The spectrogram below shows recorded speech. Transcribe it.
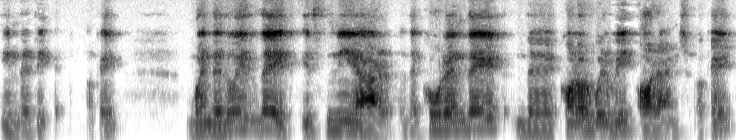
in the ticket, okay? when the due date is near the current date, the color will be orange, okay?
